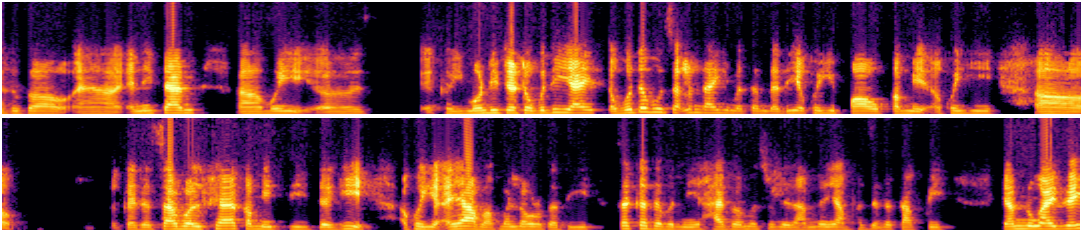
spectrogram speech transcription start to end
ꯑꯗꯨꯒ ꯑꯦꯅꯤ ꯇꯥꯏꯝ ꯃꯣꯏ ꯑꯩꯈꯣꯏ ꯃꯣꯅꯤꯇꯔ ꯇꯧꯕꯗꯤ ꯌꯥꯏ ꯇꯧꯕꯇꯕꯨ ꯆꯠꯂꯝꯗꯥꯏꯒꯤ ꯃꯇꯝꯗꯗꯤ ꯑꯩꯈꯣꯏꯒꯤ ꯄꯥꯎ ꯀꯃꯤ ꯑꯩꯈꯣꯏꯒꯤ ꯀꯩꯅꯣ ꯆꯥꯏꯜ ꯋꯦꯜꯐꯤꯌꯔ ꯀꯃꯤꯇꯤꯗꯒꯤ ꯑꯩꯈꯣꯏꯒꯤ ꯑꯌꯥꯕ ꯑꯃ ꯂꯧꯔꯒꯗꯤ ꯆꯠꯀꯗꯕꯅꯤ ꯍꯥꯏꯕ ꯑꯃꯁꯨ ꯃꯦꯗꯥꯝꯅ ꯌꯥꯝ ꯐꯖꯅ ꯇꯥꯛꯄꯤ ꯌꯥꯝ ꯅꯨꯡꯉꯥꯏꯖꯩ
